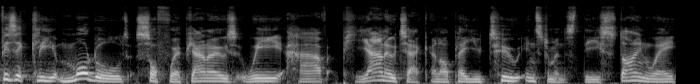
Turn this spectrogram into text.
physically modelled software pianos, we have Pianoteq, and I'll play you two instruments, the Steinway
